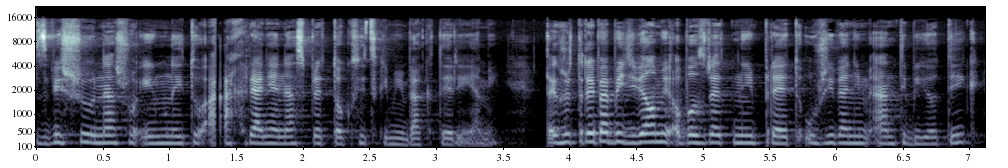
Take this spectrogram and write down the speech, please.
zvyšujú našu imunitu a chránia nás pred toxickými baktériami. Takže treba byť veľmi obozretný pred užívaním antibiotík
